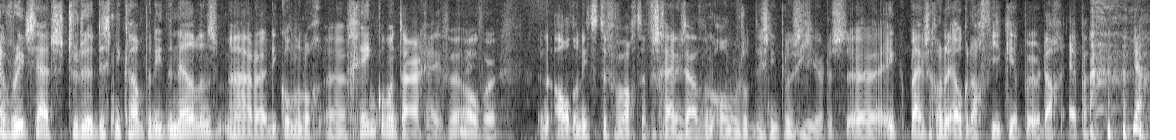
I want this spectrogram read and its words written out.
I've reached out to the Disney Company, the Netherlands, maar eh, die konden nog eh, geen commentaar geven Nee. over een al dan niet te verwachten verschijningsdatum van Onward op Disney Plus hier. Dus ik blijf ze gewoon elke dag vier keer per dag appen. Ja,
